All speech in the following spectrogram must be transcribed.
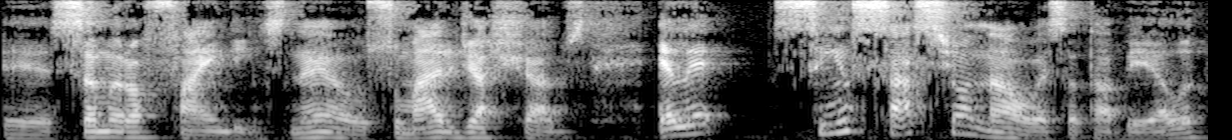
é, Summer of Findings, né, o sumário de achados. Ela é sensacional essa tabela,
